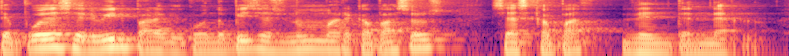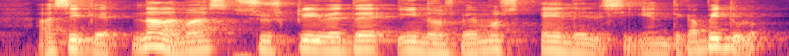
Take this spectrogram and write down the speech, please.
te puede servir para que cuando pises en un marcapasos seas capaz de entenderlo. Así que nada más, suscríbete y nos vemos en el siguiente capítulo.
